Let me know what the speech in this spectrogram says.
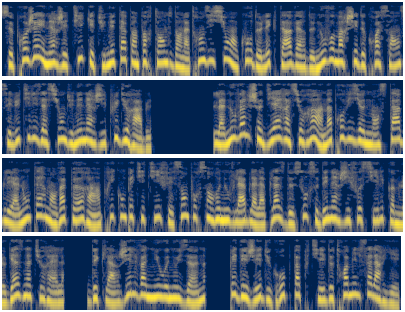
Ce projet énergétique est une étape importante dans la transition en cours de l'ECTA vers de nouveaux marchés de croissance et l'utilisation d'une énergie plus durable. La nouvelle chaudière assurera un approvisionnement stable et à long terme en vapeur à un prix compétitif et 100% renouvelable à la place de sources d'énergie fossile comme le gaz naturel, déclare Gilles Van Nieuwenhuizen, PDG du groupe Papetier de 3000 salariés.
